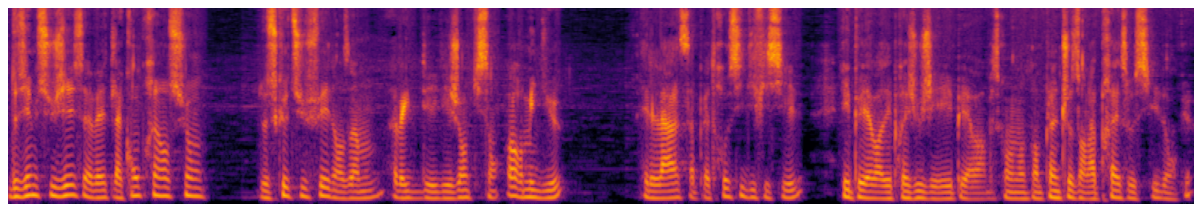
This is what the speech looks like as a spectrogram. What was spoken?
Deuxième sujet, ça va être la compréhension de ce que tu fais dans un, avec des, des gens qui sont hors milieu. Et là, ça peut être aussi difficile. Et il peut y avoir des préjugés, il peut y avoir, parce qu'on entend plein de choses dans la presse aussi, donc euh,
